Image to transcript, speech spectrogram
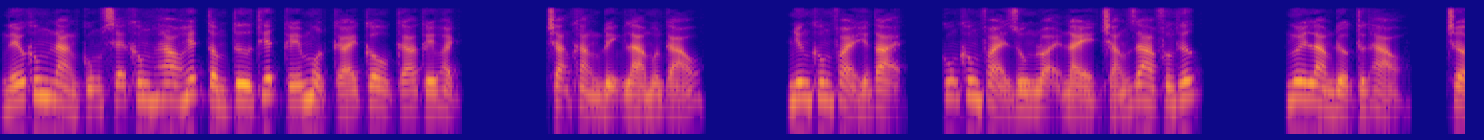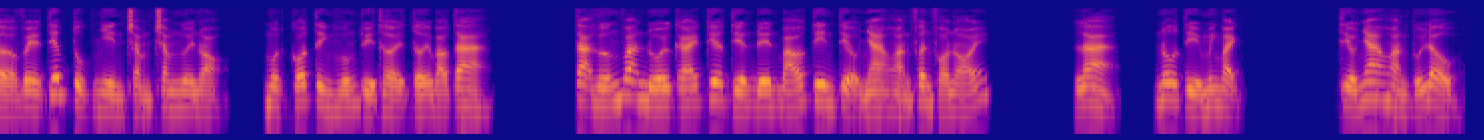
Nếu không nàng cũng sẽ không hao hết tâm tư thiết kế một cái câu cá kế hoạch. Trạng khẳng định là muốn cáo. Nhưng không phải hiện tại, cũng không phải dùng loại này trắng ra phương thức. Ngươi làm được thực hảo, trở về tiếp tục nhìn chằm chằm ngươi nọ, một có tình huống tùy thời tới báo ta. Tạ hướng văn đối cái kia tiến đến báo tin tiểu nha hoàn phân phó nói. Là, nô tỳ minh bạch. Tiểu nha hoàn cúi đầu,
